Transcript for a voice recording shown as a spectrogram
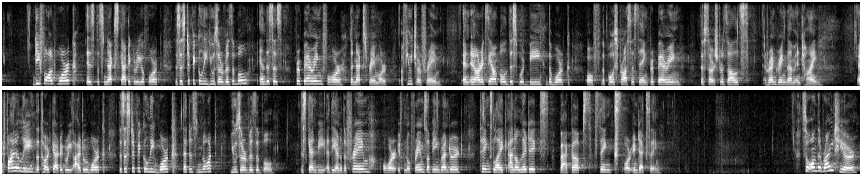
Default work is this next category of work. This is typically user visible, and this is preparing for the next frame or a future frame. And in our example, this would be the work of the post-processing, preparing the search results, rendering them in time. And finally, the third category, idle work. This is typically work that is not user visible. This can be at the end of the frame, or if no frames are being rendered, things like analytics, backups, syncs, or indexing. So on the right here,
